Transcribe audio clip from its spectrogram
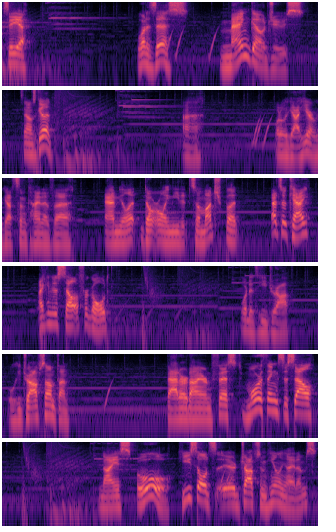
See ya. What is this? Mango juice. Sounds good. Uh, what do we got here? We got some kind of uh, amulet. Don't really need it so much, but that's okay. I can just sell it for gold. What did he drop? Oh, he dropped something. Battered iron fist. More things to sell. Nice. Ooh, he sold, uh, dropped some healing items.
